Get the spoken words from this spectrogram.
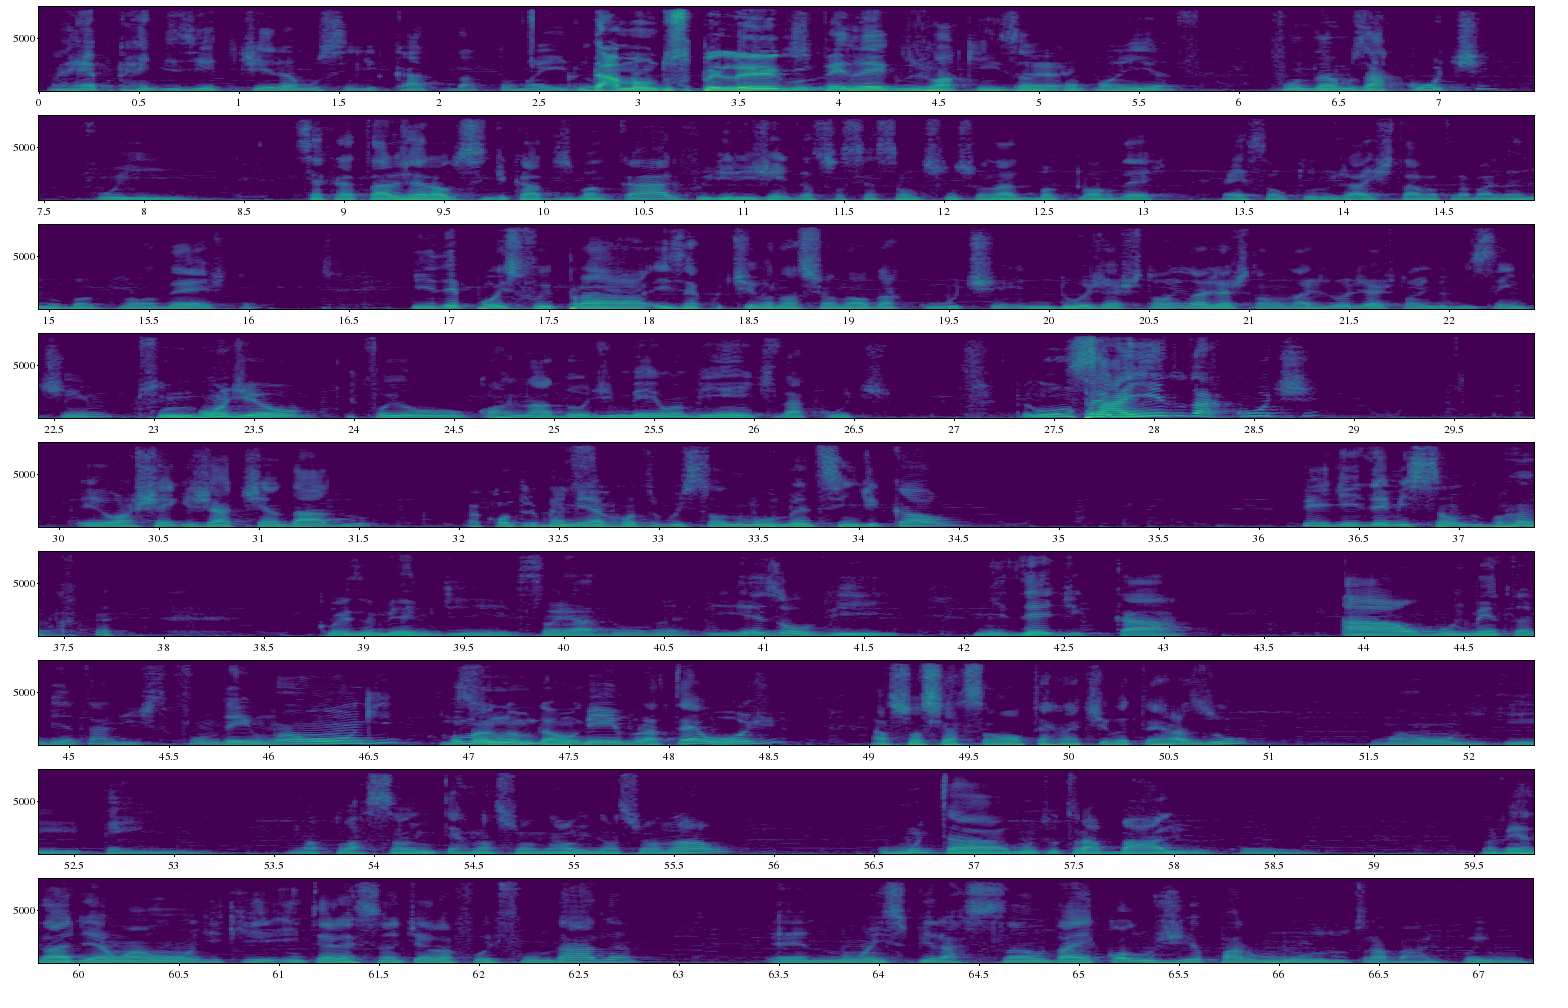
Na época a gente dizia que tiramos o sindicato da turma aí do, Da mão dos pelegos. dos pelegos do Joaquinzão É. e companhia. Fundamos a CUT. Fui secretário-geral do Sindicato dos Bancários, fui dirigente da Associação dos Funcionários do Banco Nordeste. A essa altura já estava trabalhando no Banco Nordeste. E depois fui para a Executiva Nacional da CUT em duas gestões, na gestão, nas duas gestões do Vicentinho, Sim. onde eu fui o coordenador de meio ambiente da CUT. Um Saindo da CUT, eu achei que já tinha dado a a minha contribuição no movimento sindical, pedi demissão do banco, coisa mesmo de sonhador, né? E resolvi me dedicar ao movimento ambientalista. Fundei uma ONG, que Como é o sou nome da ONG? membro até hoje, Associação Alternativa Terra Azul, uma ONG que tem uma atuação internacional e nacional, com muita, muito trabalho com na verdade, é uma ONG que, interessante, ela foi fundada é, numa inspiração da ecologia para o mundo do trabalho. Foi um,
